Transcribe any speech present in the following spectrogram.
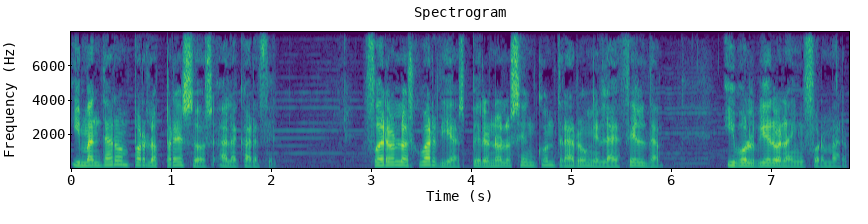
y mandaron por los presos a la cárcel. Fueron los guardias, pero no los encontraron en la celda, y volvieron a informar.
